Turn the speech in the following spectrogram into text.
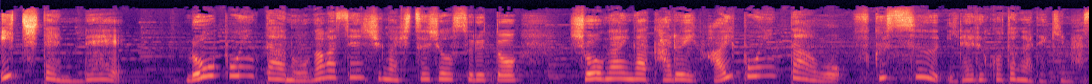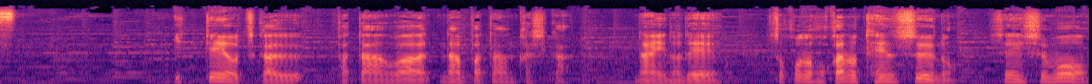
1.0ローポインターの小川選手が出場すると障害が軽いハイポインターを複数入れることができます1点を使うパターンは何パターンかしかないのでそこの他の点数の選手も、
